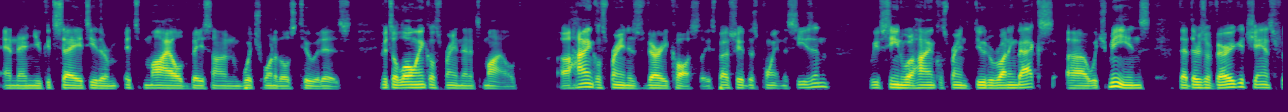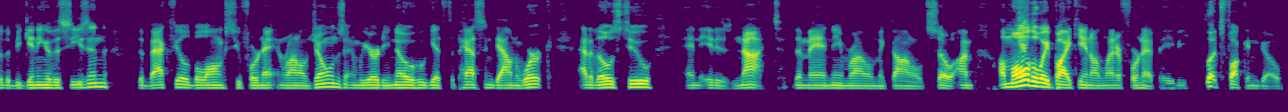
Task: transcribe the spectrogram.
and then you could say it's either it's mild based on which one of those two it is. If it's a low ankle sprain, then it's mild. A high ankle sprain is very costly, especially at this point in the season. We've seen what high ankle sprains do to running backs, uh, which means that there's a very good chance for the beginning of the season the backfield belongs to Fournette and Ronald Jones, and we already know who gets the passing down work out of those two, and it is not the man named Ronald McDonald. So I'm I'm all the way bike in on Leonard Fournette, baby. Let's fucking go.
